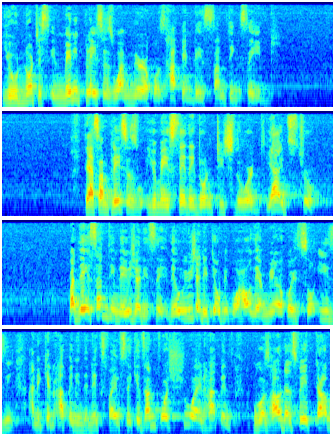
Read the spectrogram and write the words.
You'll notice in many places where miracles happen, there's something said. There are some places you may say they don't teach the word. Yeah, it's true. But there is something they usually say. They will usually tell people how their miracle is so easy and it can happen in the next five seconds. And for sure it happens. Because how does faith come?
